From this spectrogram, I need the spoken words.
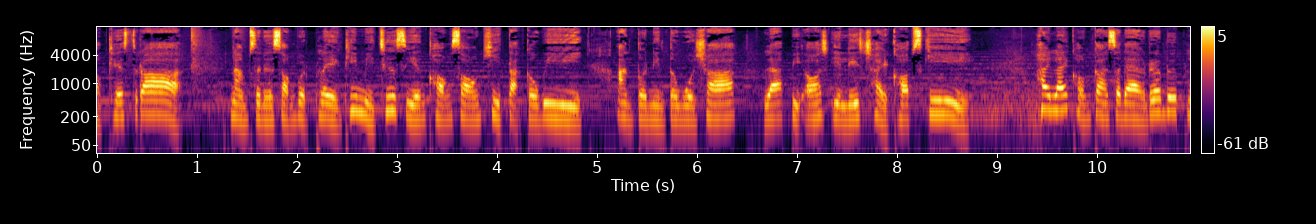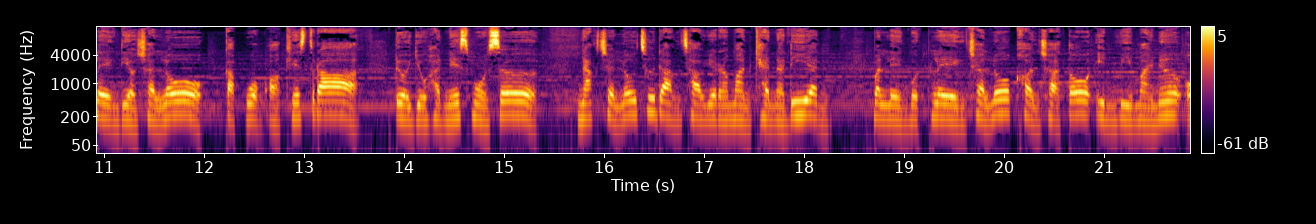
Orchestra นำเสนอสองบทเพลงที่มีชื่อเสียงของสองขีตะกวี อันโตนินตะวชาและปิออสอิลิชไชคอฟสกี้ ไฮไลท์ของการแสดงเริ่มด้วยเพลงเดี่ยวเชลโลกับวงออเคสตรา โดยยูฮันเนสโมเซอร์ นักเชลโลชื่อดังชาวเยอรมันแคนาเดียน บรรเลงบทเพลงเชลโลคอนชาโตอินบีม i เนอร์โอ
